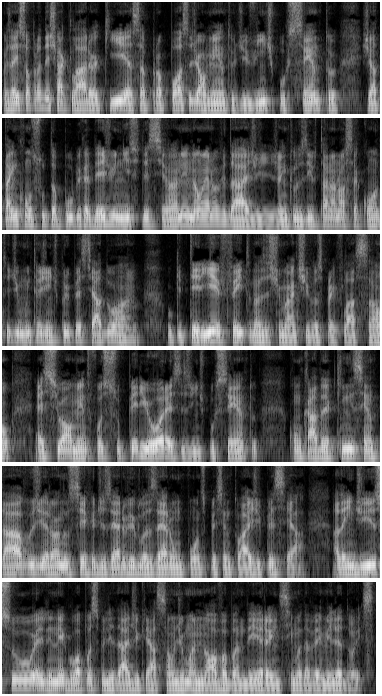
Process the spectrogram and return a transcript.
Mas aí, só para deixar claro aqui, essa proposta de aumento de 20% já está em consulta pública desde o início desse ano e não é novidade, já inclusive está na nossa conta e de muita gente para o IPCA do ano. O que teria efeito nas estimativas para inflação é se o aumento fosse superior a esses 20%, com cada 15 centavos gerando cerca de 0,01 pontos percentuais de IPCA. Além disso, ele negou a possibilidade de criação de uma nova bandeira em cima da vermelha 2.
